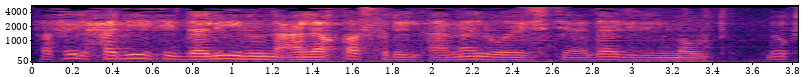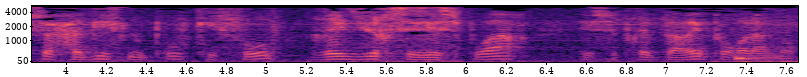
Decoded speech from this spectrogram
ففي الحديث دليل على قصر الأمل والاستعداد للموت. Donc ce hadith nous prouve qu'il faut réduire ses espoirs et se préparer pour la mort.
